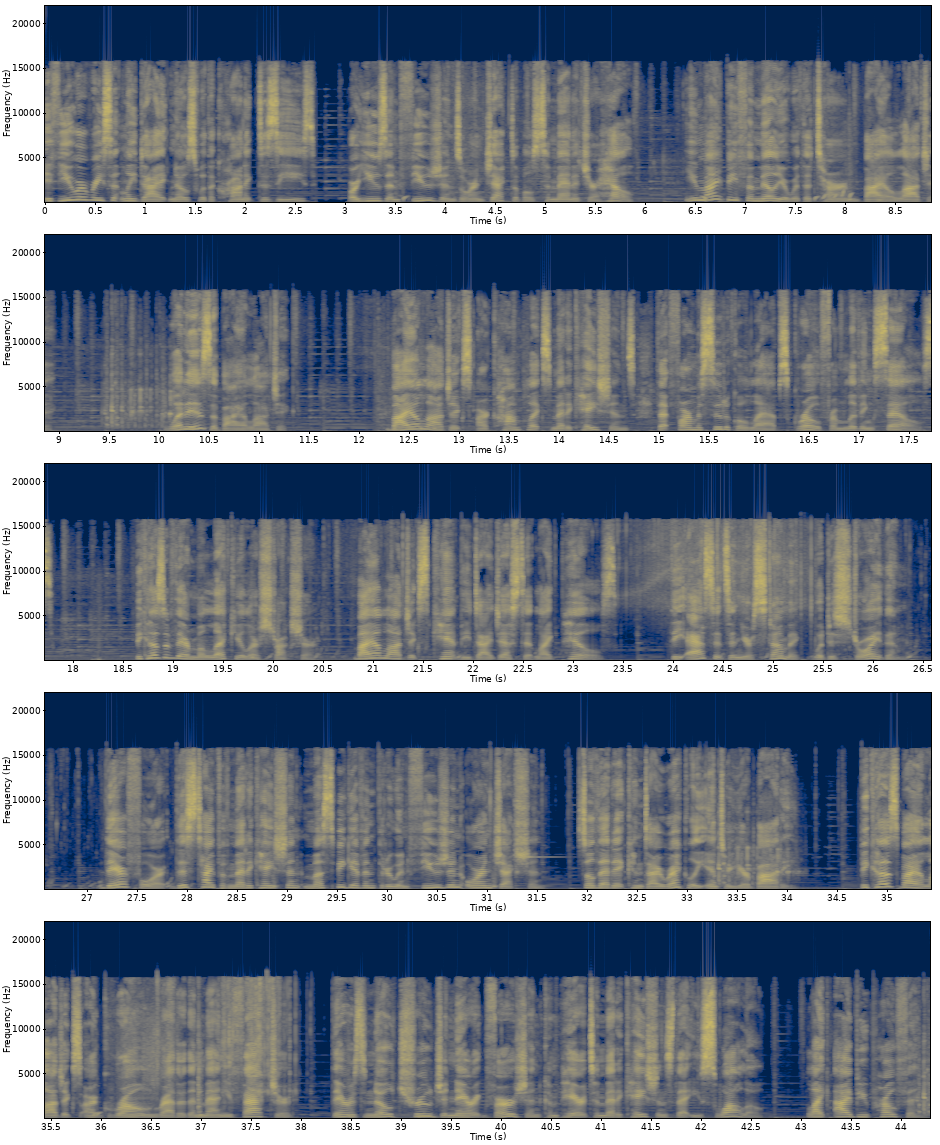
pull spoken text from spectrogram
If you were recently diagnosed with a chronic disease or use infusions or injectables to manage your health, you might be familiar with the term biologic. What is a biologic? Biologics are complex medications that pharmaceutical labs grow from living cells. Because of their molecular structure, biologics can't be digested like pills. The acids in your stomach would destroy them. Therefore, this type of medication must be given through infusion or injection so that it can directly enter your body. Because biologics are grown rather than manufactured, there is no true generic version compared to medications that you swallow, like ibuprofen.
